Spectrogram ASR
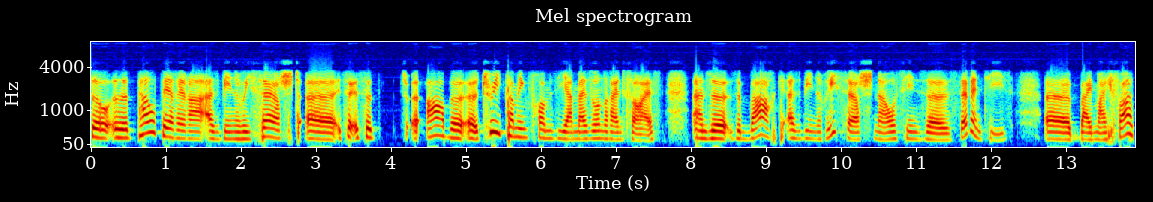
So uh, Pao Pereira has been researched. Uh, it's a, it's a arbor, a tree coming from the Amazon rainforest, and the, the bark has been researched now since the 70s uh, by my father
